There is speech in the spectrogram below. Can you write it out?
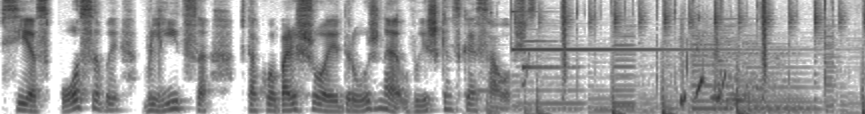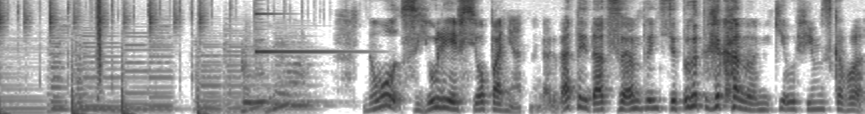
все способы влиться в такое большое и дружное вышкинское сообщество. Ну, с Юлией все понятно. Когда ты доцент Института экономики Уфимского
